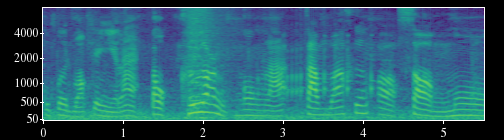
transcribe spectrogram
กูเปิดวอล์กอย่างงี้แหละ ตกเครื่องงงละจำว่าเครื่องออก2โมง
